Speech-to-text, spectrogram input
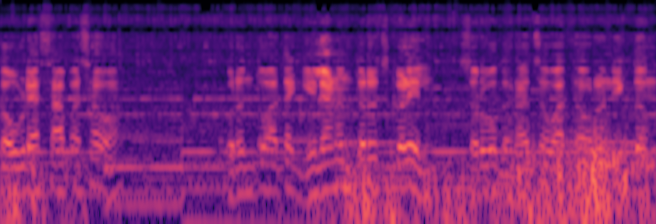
कवड्या साप असावा परंतु आता गेल्यानंतरच कळेल सर्व घराचं वातावरण एकदम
